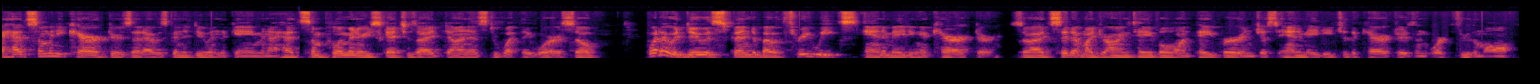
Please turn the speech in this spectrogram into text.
I had so many characters that I was going to do in the game, and I had some preliminary sketches I had done as to what they were. So what I would do is spend about three weeks animating a character. So I'd sit at my drawing table on paper and just animate each of the characters and work through them all.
